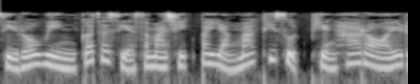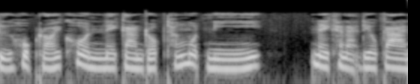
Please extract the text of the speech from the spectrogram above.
ซีโรวิงก็จะเสียสมาชิกไปอย่างมากที่สุดเพียง 500 หรือ 600 คนในการรบทั้งหมดนี้ ในขณะเดียวกัน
